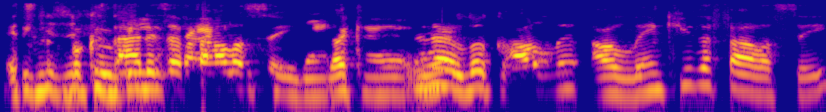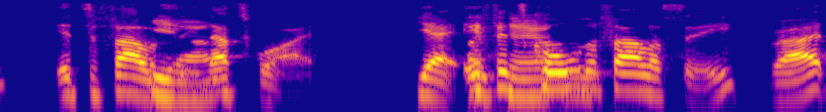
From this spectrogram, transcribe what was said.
It's Because because, that a fallacy. Like no, no, look, I'll link, I'll link you the fallacy. It's a fallacy. Yeah. That's why. Yeah, if it's called a fallacy, right?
